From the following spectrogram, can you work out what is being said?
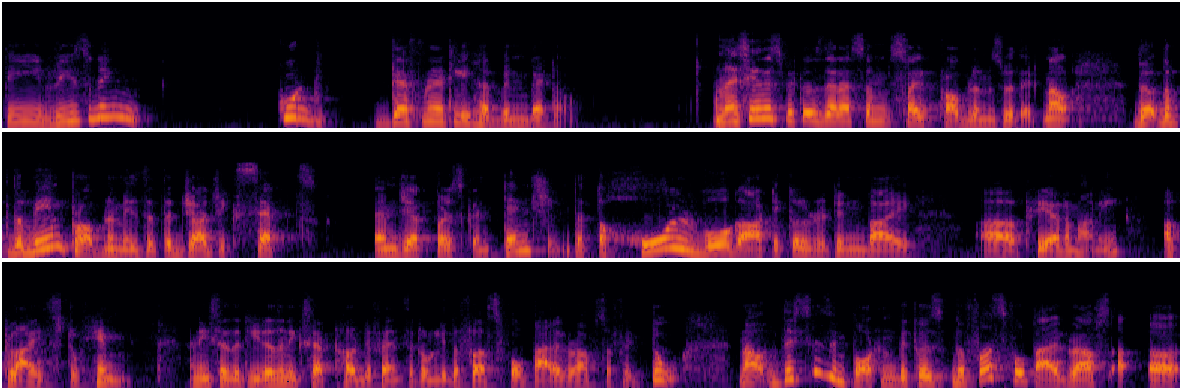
the reasoning could definitely have been better. And I say this because there are some slight problems with it. Now, the, the, the main problem is that the judge accepts MJ Akbar's contention that the whole Vogue article written by uh, Priya Ramani applies to him and he said that he doesn't accept her defense that only the first four paragraphs of it do. Now, this is important because the first four paragraphs uh, uh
